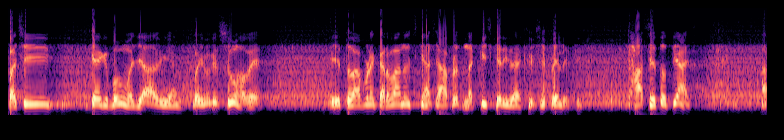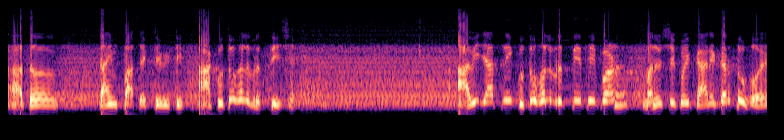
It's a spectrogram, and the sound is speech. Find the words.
પછી કે બહુ મજા આવી એમ. ભાઈ મેં કે શું હવે? એ તો આપણે કરવાનું જ ક્યાં છે? આપણે તો નક્કી જ કરી રાખ્યું છે પહેલેથી. થાશે તો ત્યાં જ. આ તો ટાઈમ પાસ એક્ટિવિટી આ કુતૂહલ વૃત્તિ છે. આવી જાતની કુતૂહલ વૃત્તિથી પણ મનુષ્ય કોઈ કાર્ય કરતું હોય,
